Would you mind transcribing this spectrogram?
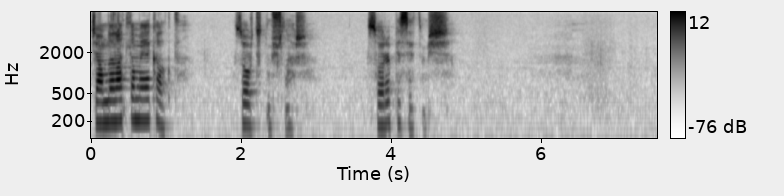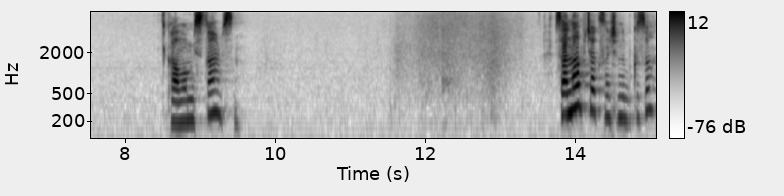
Camdan atlamaya kalktı. Zor tutmuşlar. Sonra pes etmiş. Kalmamı ister misin? Sen ne yapacaksın şimdi bu kızı?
